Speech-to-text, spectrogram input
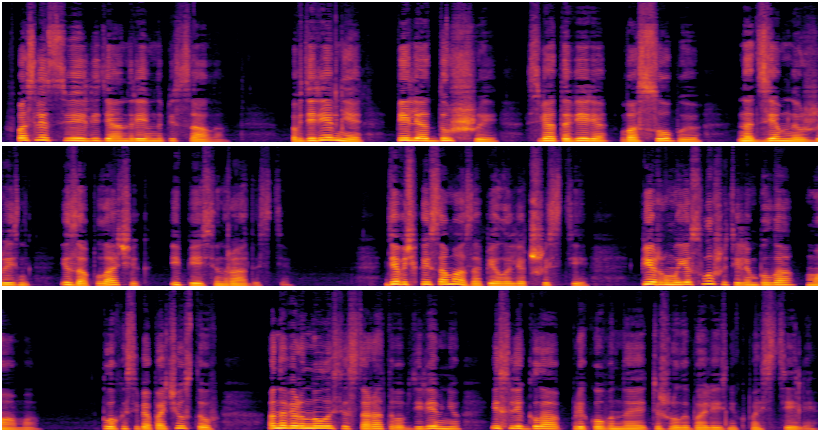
Впоследствии Лидия Андреевна писала, «В деревне пели от души, свято веря в особую, надземную жизнь и заплачек, и песен радости». Девочка и сама запела лет шести. Первым ее слушателем была мама. Плохо себя почувствовав, она вернулась из Саратова в деревню и слегла, прикованная тяжелой болезнью к постели.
